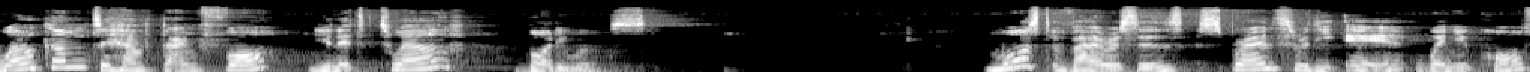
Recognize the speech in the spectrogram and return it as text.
Welcome to Health Time 4, Unit 12, Bodyworks. Most viruses spread through the air when you cough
